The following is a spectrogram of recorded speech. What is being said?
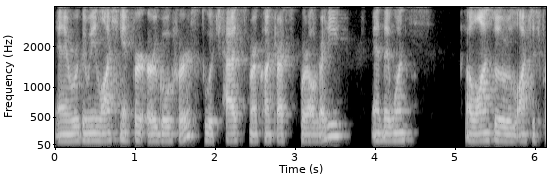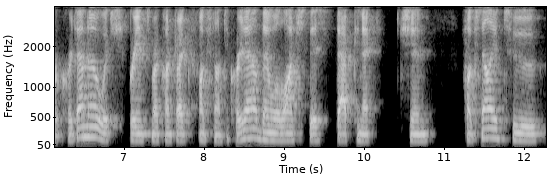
And we're going to be launching it for Ergo first, which has smart contract support already. And then once Alonzo launches for Cardano, which brings smart contract functionality to Cardano, then we'll launch this dApp connection functionality to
